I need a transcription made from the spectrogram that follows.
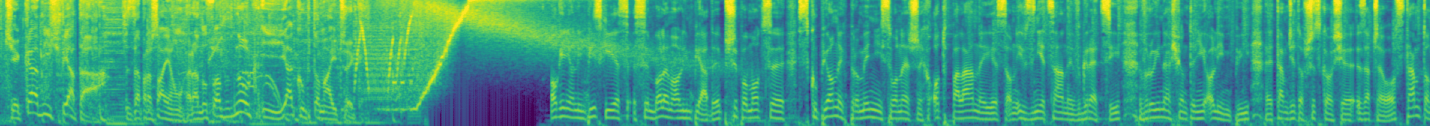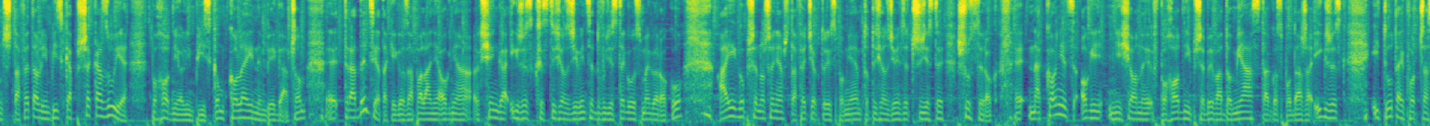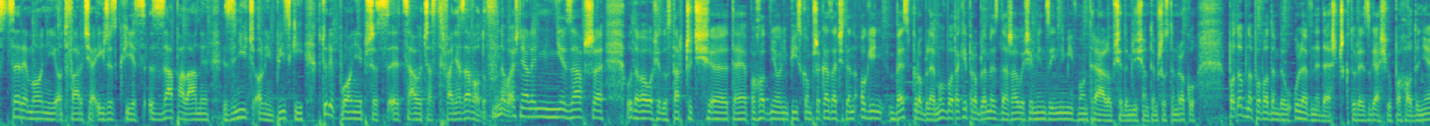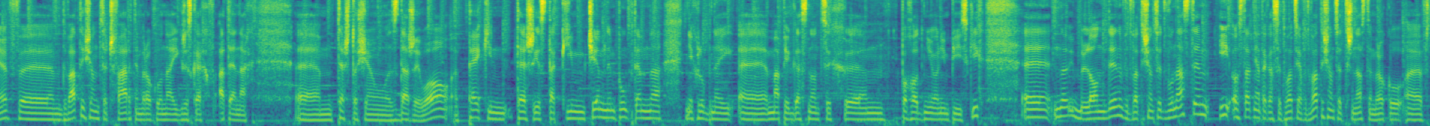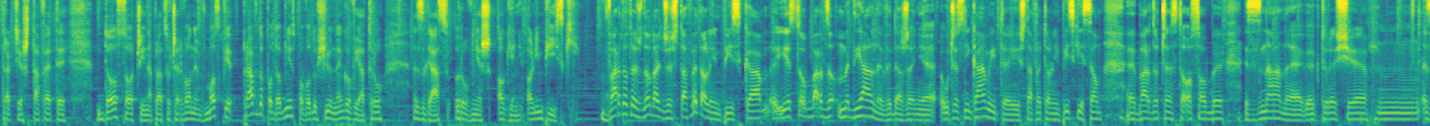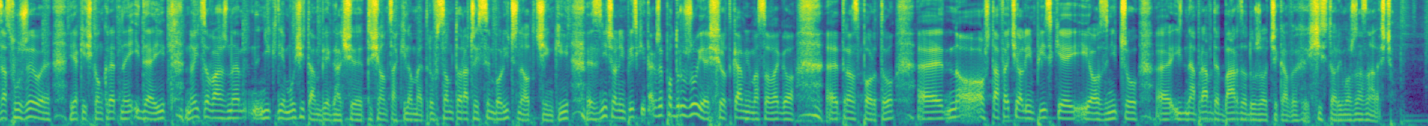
Ciekawi świata. Zapraszają Radosław Wnuk i Jakub Tomajczyk. Ogień olimpijski jest symbolem olimpiady. Przy pomocy skupionych promieni słonecznych odpalany jest on i wzniecany w Grecji, w ruinach świątyni Olimpii, e, tam gdzie to wszystko się zaczęło. Stamtąd sztafeta olimpijska przekazuje pochodnię olimpijską kolejnym biegaczom. E, tradycja takiego zapalania ognia sięga igrzysk z 1928 roku, a jego przenoszenia w sztafecie, o której wspomniałem, to 1936 rok. E, na koniec ogień niesiony w pochodni przebywa do miasta gospodarza igrzysk i tutaj podczas ceremonii otwarcia igrzysk jest zapalany znicz olimpijski, który płonie przez e, cały czas trwania zawodów. No właśnie, ale nie zawsze udawało się dostarczyć e, tę pochodnię olimpijską, przekazać ten ogień bez problemów, bo takie problemy zdarzały się m.in. w Montrealu w 76 roku. Podobno powodem był ulewny deszcz, który zgasił pochodnie. W 2004 roku na igrzyskach w Atenach też to się zdarzyło. Pekin też jest takim ciemnym punktem na niechlubnej E, mapie gasnących pochodni olimpijskich. E, no i Londyn w 2012 i ostatnia taka sytuacja w 2013 roku e, w trakcie sztafety do Soczi na Placu Czerwonym w Moskwie. Prawdopodobnie z powodu silnego wiatru zgasł również ogień olimpijski. Warto też dodać, że sztafeta olimpijska jest to bardzo medialne wydarzenie. Uczestnikami tej sztafety olimpijskiej są e, bardzo często osoby znane, które się mm, zasłużyły jakiejś konkretnej idei. No i co ważne, nikt nie musi tam biegać e, tysiąca kilometrów. Są to raczej symboliczne odcinki. Znicz olimpijski także podróżuje środkami masowego e, transportu. E, no, o sztafecie olimpijskiej i o zniczu e, i naprawdę bardzo dużo ciekawych historii można znaleźć.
